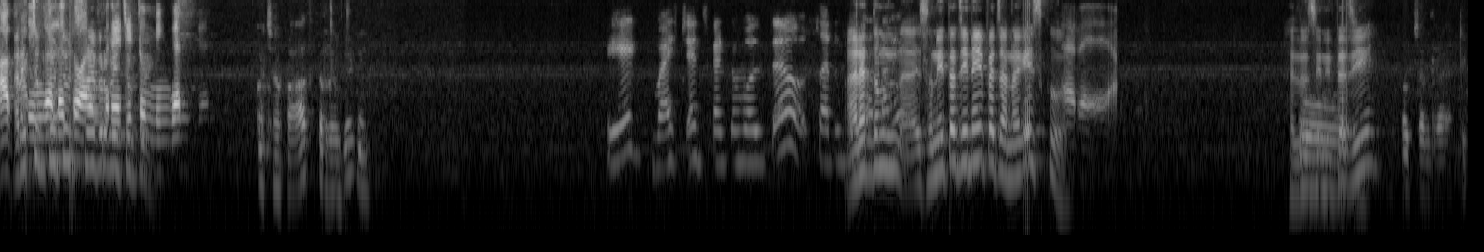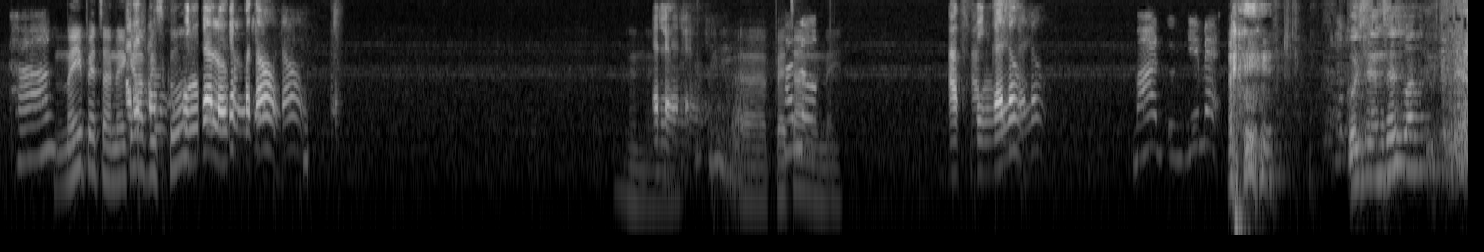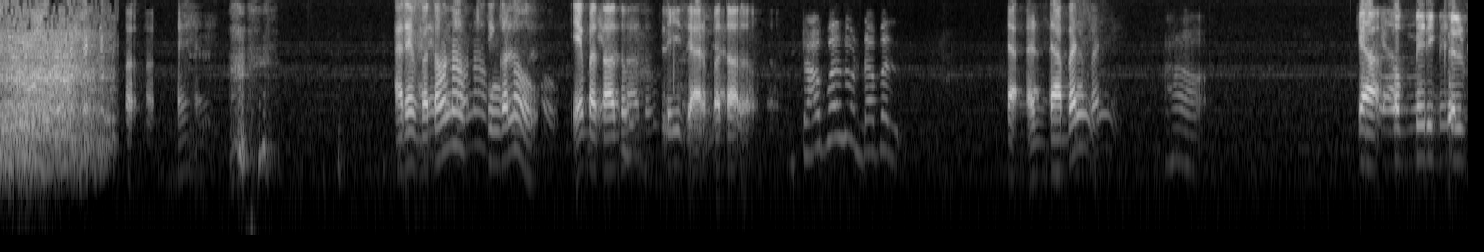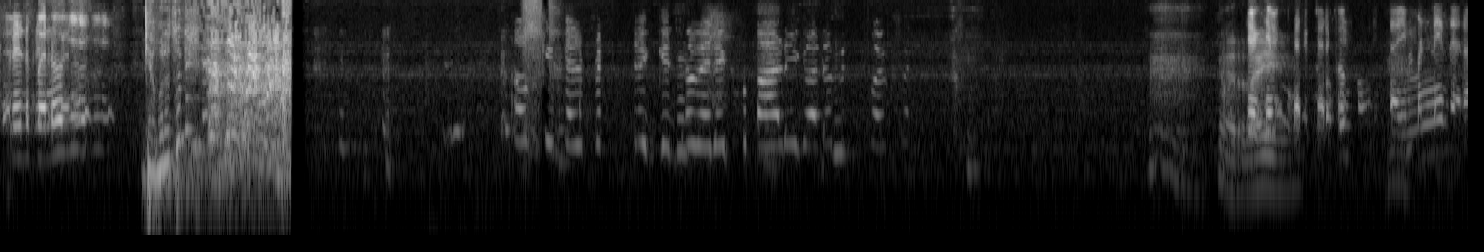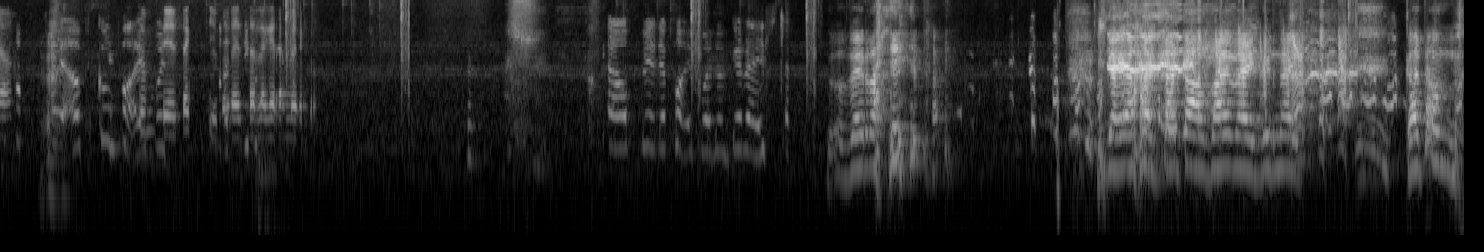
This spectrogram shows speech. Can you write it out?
आप अरे चुप, चुप, चुप, तो sniper भाई, चुप, चुप। अच्छा बात कर रहे हो क्या कहीं? एक वॉइस चेंज करके बोलते हो सर अरे तुम सुनीता जी नहीं पहचाना क्या इसको हेलो सुनीता जी। तो चल रहा है ठीक। हाँ। नहीं पहचाने क्या आप इसको? हो हेलो। पहचान नहीं। आप सिंगल हो? मार दूँगी मैं। कोई सेंस है इस बात की? अरे बताओ ना सिंगल हो? ये बता दो प्लीज़ यार बता दो। डबल हो डबल डबल हाँ। क्या अब मेरी गर्लफ्रेंड बनोगी? क्या बोला तूने? आपकी गर्लफ्रेंड की तो मेरे को गया, टाटा, बाय बाय गुड नाइट खत्म।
